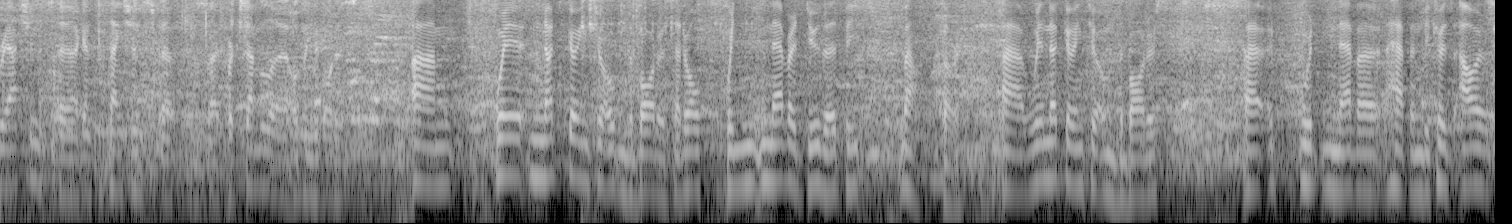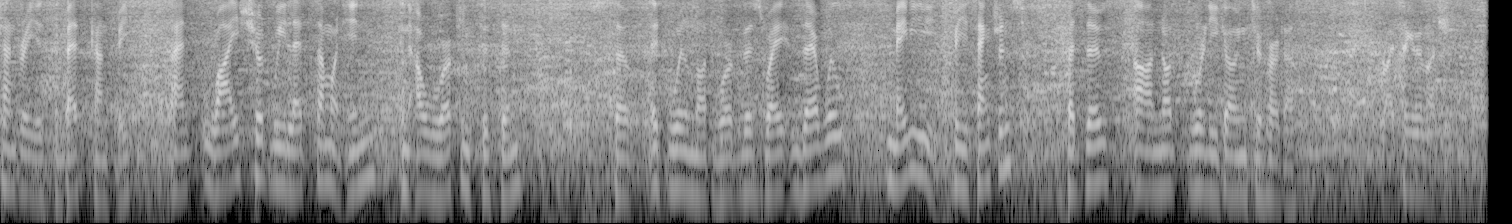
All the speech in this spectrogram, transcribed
Reactions uh, against the sanctions, uh, for example, uh, opening the borders? Um, we're not going to open the borders at all. We never do that. Be well, sorry. We're not going to open the borders. It would never happen because our country is the best country. And why should we let someone in in our working system? So it will not work this way. There will maybe be sanctions, but those are not really going to hurt us. Right, thank you very much.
